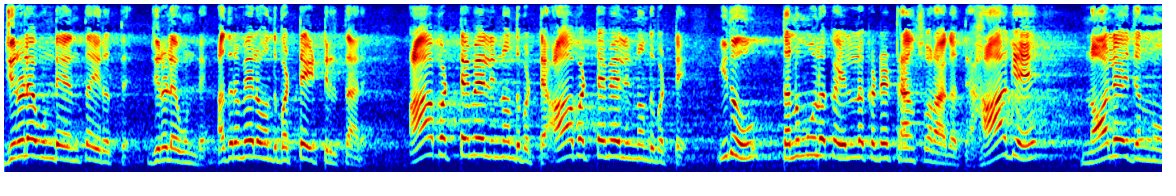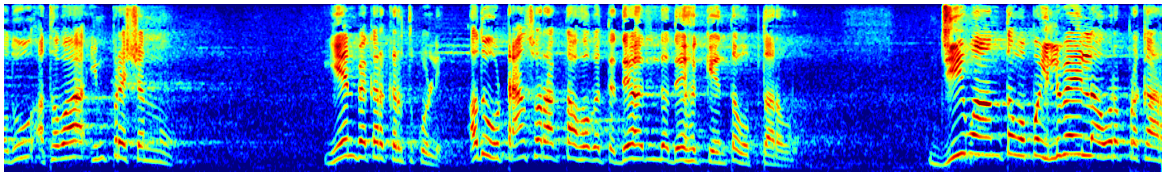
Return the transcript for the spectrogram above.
ಜಿರಳೆ ಉಂಡೆ ಅಂತ ಇರುತ್ತೆ, ಜಿರಳೆ ಉಂಡೆ. ಅದರ ಮೇಲೆ ಒಂದು ಬಟ್ಟೆ ಇಟ್ಟಿರ್ತಾರೆ. ಆ ಬಟ್ಟೆ ಮೇಲೆ ಇನ್ನೊಂದು ಬಟ್ಟೆ, ಆ ಬಟ್ಟೆ ಮೇಲೆ ಇನ್ನೊಂದು ಬಟ್ಟೆ. ಇದು ತನ್ಮೂಲಕ ಎಲ್ಲ ಕಡೆ ಟ್ರಾನ್ಸ್ಫರ್ ಆಗುತ್ತೆ. ಹಾಗೆ ನಾಲೇಜ್ ಅನ್ನೋದು ಅಥವಾ ಇಂಪ್ರೆಷನ್ನು ಏನು ಬೇಕಾದ್ರೆ ಕರೆದುಕೊಳ್ಳಿ. ಅದು ಟ್ರಾನ್ಸ್ಫರ್ ಆಗ್ತಾ ಹೋಗುತ್ತೆ ದೇಹದಿಂದ ದೇಹಕ್ಕೆ ಅಂತ ಒಪ್ತಾರವರು ಜೀವ ಅಂತ ಒಬ್ಬ ಇಲ್ಲವೇ ಇಲ್ಲ ಅವರ ಪ್ರಕಾರ.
